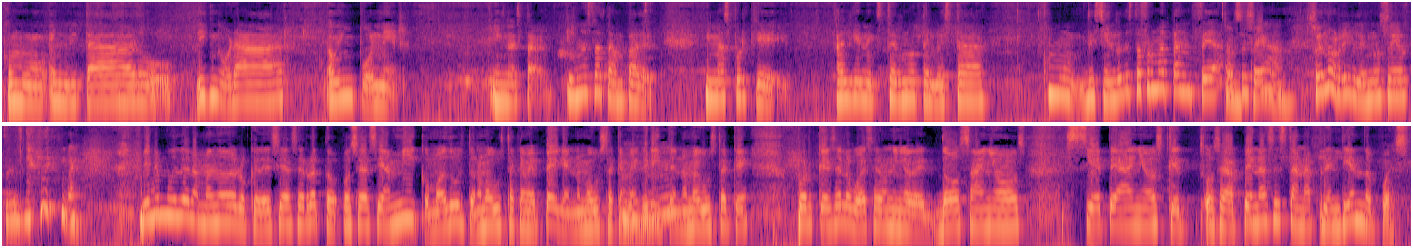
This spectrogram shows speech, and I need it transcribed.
como el gritar o ignorar o imponer. Y no está, pues no está tan padre. Y más porque alguien externo te lo está como diciendo de esta forma tan fea. Tan fea. suena horrible, no sé. Viene muy de la mano de lo que decía hace rato. O sea, si a mí como adulto no me gusta que me peguen, no me gusta que me griten, no me gusta que... ¿Por qué se lo voy a hacer a un niño de dos años, siete años, que, o sea, apenas están aprendiendo, pues?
